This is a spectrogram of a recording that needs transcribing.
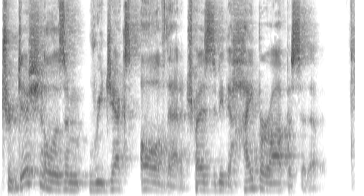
Traditionalism rejects all of that. It tries to be the hyper opposite of it.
